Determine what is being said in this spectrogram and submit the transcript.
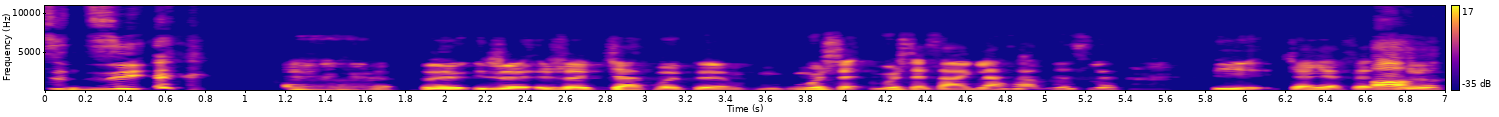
tu dis? je, je capotais. Moi, j'étais sur la glace en plus, là. Puis quand il a fait ah! ça,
